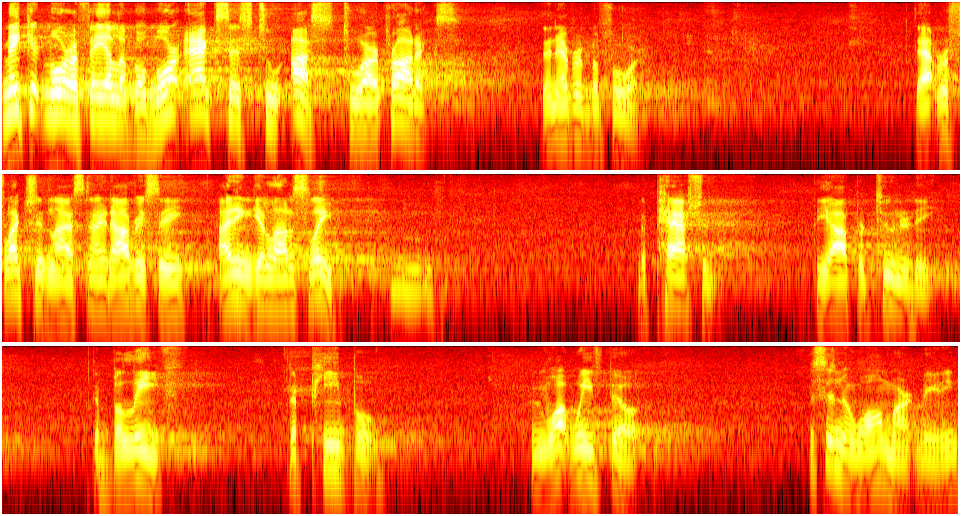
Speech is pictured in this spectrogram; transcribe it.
Make it more available, more access to us, to our products than ever before. That reflection last night, obviously, I didn't get a lot of sleep. The passion, the opportunity, the belief, the people, and what we've built. This isn't a Walmart meeting.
